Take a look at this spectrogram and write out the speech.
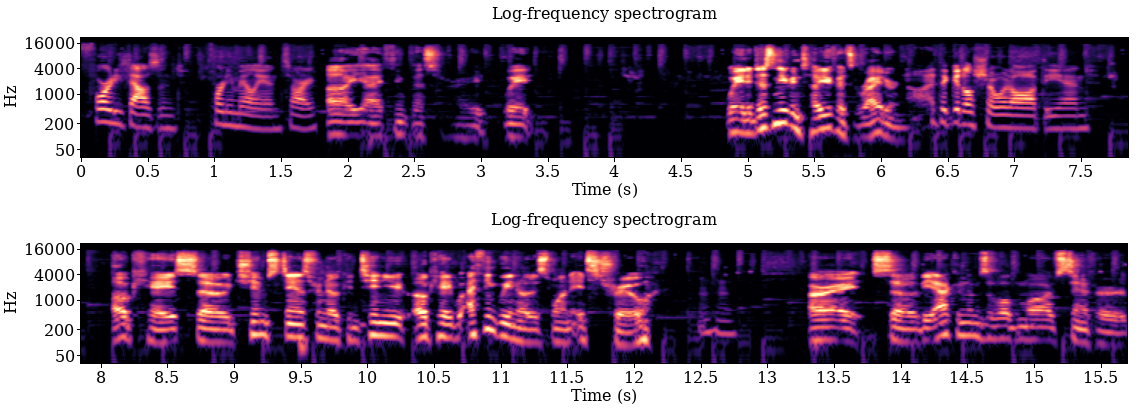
40,000. 40 million, sorry. Uh, yeah, I think that's right. Wait. Wait, it doesn't even tell you if it's right or not. I think it'll show it all at the end. Okay, so chimp stands for no continue. Okay, I think we know this one. It's true. hmm Alright, so the acronyms of all the mobs stand for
